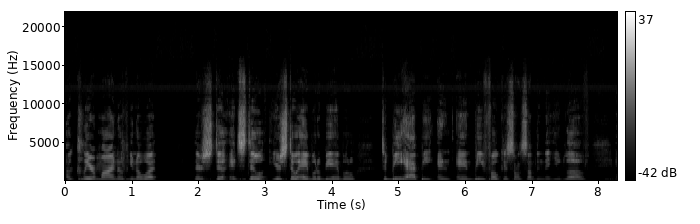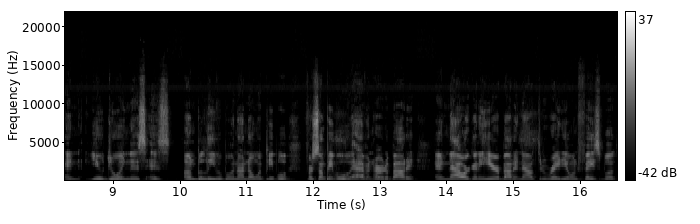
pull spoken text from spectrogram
a clear mind of you know what? There's still it's still you're still able to be able to be happy and and be focused on something that you love. And you doing this is unbelievable. And i know when people for some people who haven't heard about it and now are going to hear about it now through radio and facebook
